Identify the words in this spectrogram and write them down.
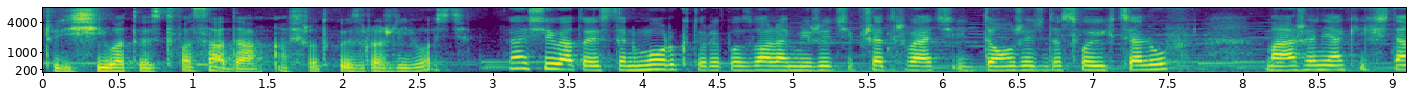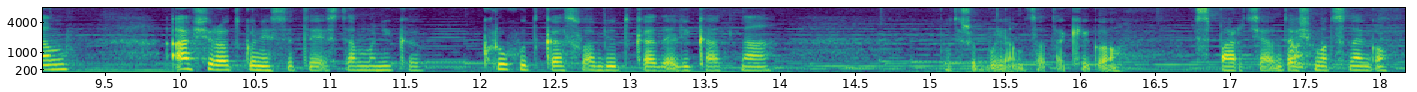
Czyli siła to jest fasada, a w środku jest wrażliwość? Ta siła to jest ten mur, który pozwala mi żyć i przetrwać i dążyć do swoich celów, marzeń jakichś tam. A w środku niestety jest ta Monika kruchutka, słabiutka, delikatna, potrzebująca takiego wsparcia dość mocnego.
